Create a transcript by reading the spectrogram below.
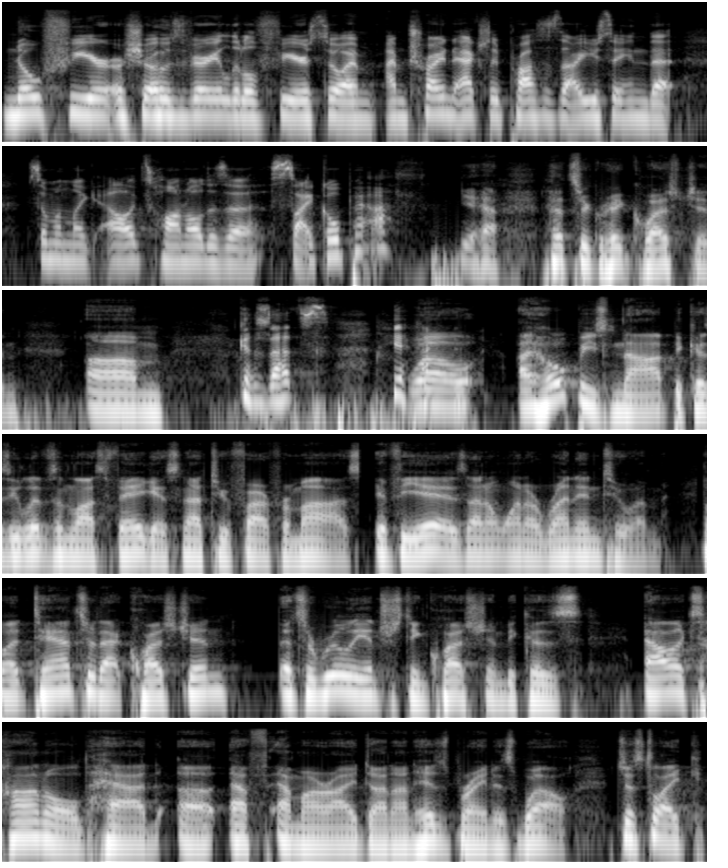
no fear or shows very little fear. So I'm I'm trying to actually process that. Are you saying that someone like Alex Honnold is a psychopath? Yeah, that's a great question. Um, Because that's yeah. well, I hope he's not because he lives in Las Vegas, not too far from us. If he is, I don't want to run into him. But to answer that question, that's a really interesting question because Alex Honnold had a fMRI done on his brain as well, just like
